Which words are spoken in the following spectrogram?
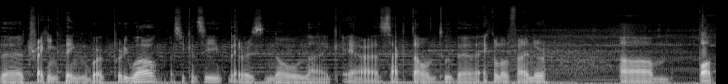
The tracking thing worked pretty well. As you can see, there is no like air sucked down to the echolot finder. Um, but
